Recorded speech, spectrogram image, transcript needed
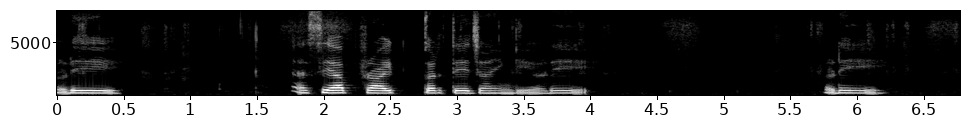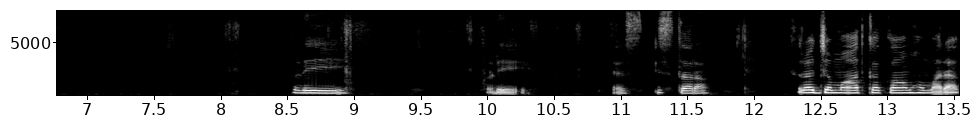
रे ऐसे आप राइट करते जाएँगे रे रे रे रे इस तरह। इस तरह जमात का काम हमारा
